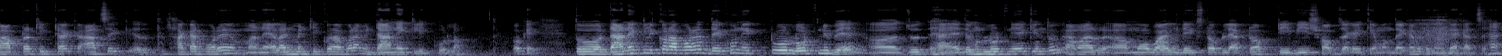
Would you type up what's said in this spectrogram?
মাপটা ঠিকঠাক আছে, থাকার পরে মানে অ্যালাইনমেন্ট ঠিক করার পরে আমি ডানে ক্লিক করলাম। ওকে তো ডানে ক্লিক করার পরে দেখুন একটু লোড নেবে। যদি হ্যাঁ দেখুন লোড নিয়ে কিন্তু আমার মোবাইল ডেস্কটপ ল্যাপটপ টিভি সব জায়গায় কেমন দেখাবে, এটা দেখাচ্ছে হ্যাঁ?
